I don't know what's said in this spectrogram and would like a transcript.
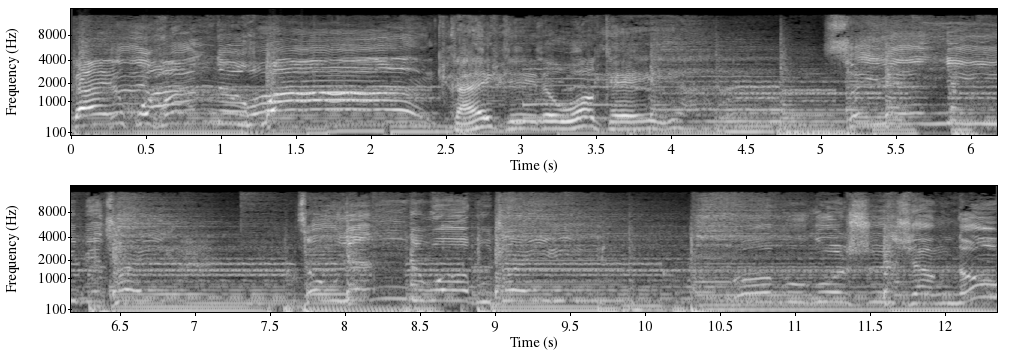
该还的还，该给的我给。岁月你别催，走远的我不追。我不过是想浓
